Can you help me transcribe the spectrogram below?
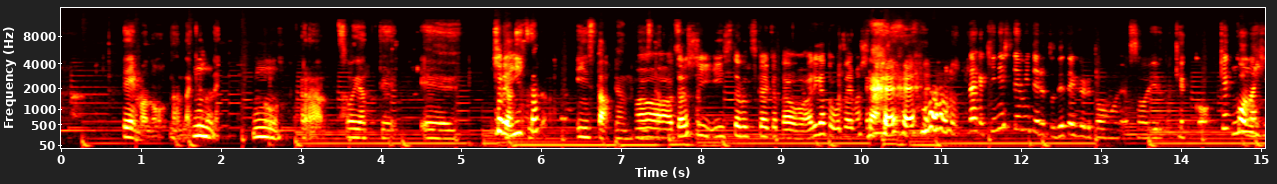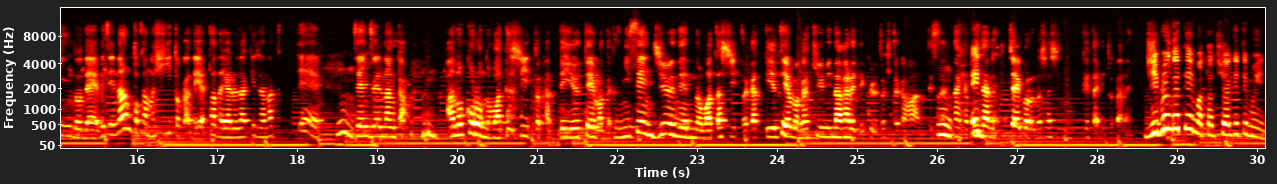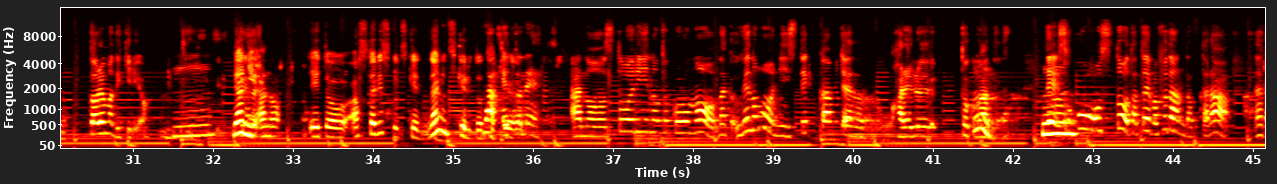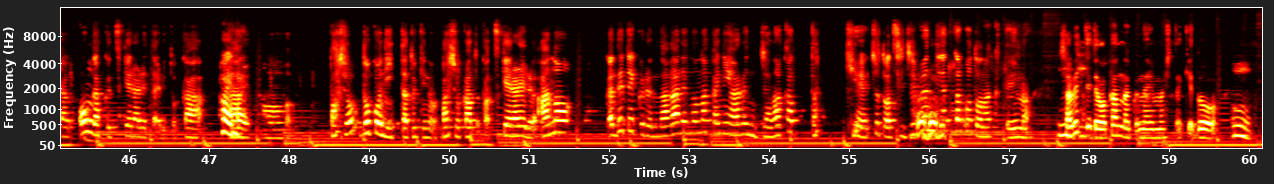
テーマのなんだけどね、うん、だからそうやって、えーそれインスタインスタ、ああ新しいインスタの使い方をありがとうございました。なんか気にして見てると出てくると思うよそういうの結構。結構な頻度で、別になんとかの日とかでただやるだけじゃなくてうん。全然なんかあの頃の私とかっていうテーマとか2010年の私とかっていうテーマが急に流れてくる時とかもあってさ、うん。なんかみんなのちっちゃい頃の写真載っけたりとかね。自分がテーマ立ち上げてもいいの？それもできるよ、うん。何？あのえっ、とアスタリスクつける？何つけると立ち上がる、えっとねあのストーリーのところのなんか上の方にステッカーみたいなのを貼れるとこがあるのね、で、うん。そこを押すと例えば普段だったらなんか音楽つけられたりとか、はいはい。あの場所どこに行った時の場所かとかつけられるあのが出てくる流れの中にあるんじゃなかったっけ？ちょっと私自分でやったことなくて今喋ってて分かんなくなりましたけど、うん。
